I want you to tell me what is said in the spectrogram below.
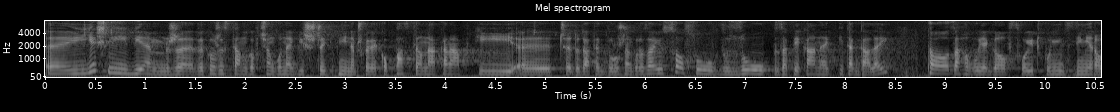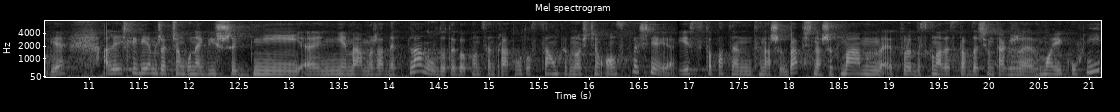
E, Jeśli wiem, że wykorzystam go w ciągu najbliższych dni, na przykład jako pastę na kanapki, e, czy dodatek do różnego rodzaju sosów, zup, zapiekanek itd., to zachowuję go w słoiczku, nic z nim nie robię. Ale jeśli wiem, że w ciągu najbliższych dni e, nie mam żadnych planów do tego koncentratu, to z całą pewnością on spleśnieje. Jest to patent naszych babci, naszych mam, który doskonale sprawdza się także w mojej kuchni.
